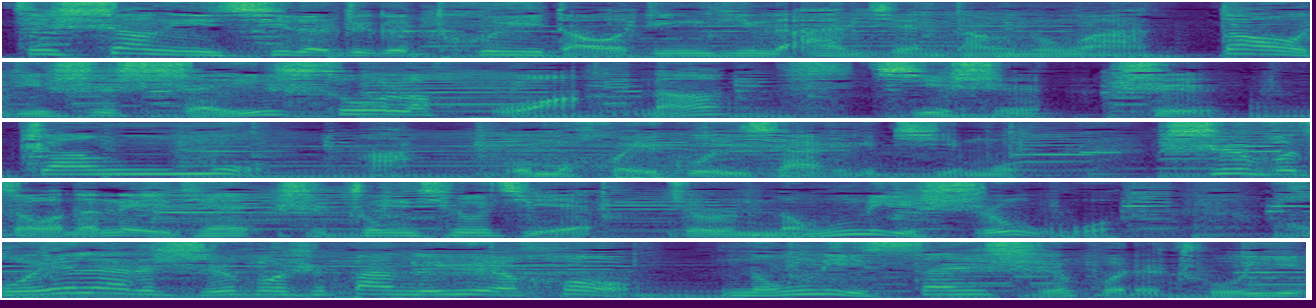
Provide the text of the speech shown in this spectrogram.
在上一期的这个推倒钉钉的案件当中啊，到底是谁说了谎呢？其实是张默啊。我们回顾一下这个题目：师傅走的那天是中秋节，就是农历十五；回来的时候是半个月后，农历三十或者初一，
